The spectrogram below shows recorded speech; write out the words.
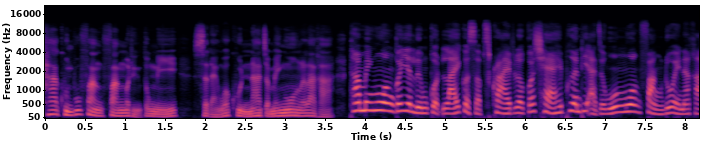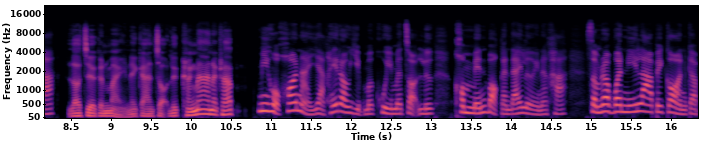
ถ้าคุณผู้ฟังฟังมาถึงตรงนี้ แสดงว่าคุณน่าจะไม่ง่วงแล้วล่ะค่ะ ถ้าไม่ง่วงก็อย่าลืมกดไลค์กด subscribe แล้วก็แชร์ให้เพื่อนที่อาจจะง่วงๆฟังด้วยนะคะแล้วเจอกันใหม่ในการเจาะลึกครั้งหน้านะครับ มีหัวข้อไหนอยากให้เราหยิบมาคุยมาเจาะลึก คอมเมนต์บอกกันได้เลยนะคะสำหรับวันนี้ลาไปก่อนกับ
